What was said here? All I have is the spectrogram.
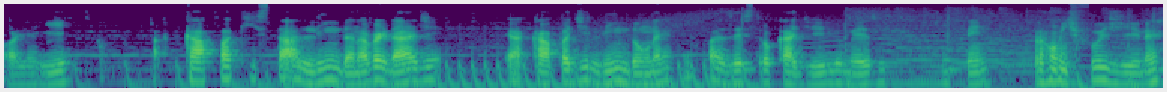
Olha aí, a capa que está linda. Na verdade, é a capa de Lindon, né? Tem que fazer esse trocadilho mesmo, não tem pra onde fugir, né?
